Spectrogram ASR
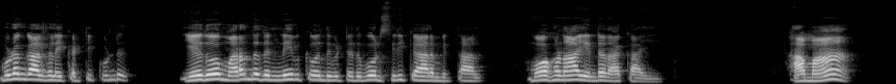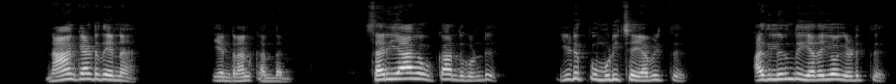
முழங்கால்களை கட்டிக்கொண்டு ஏதோ மறந்தது நினைவுக்கு வந்து விட்டது போல் சிரிக்க ஆரம்பித்தாள் மோகனா என்ற ராக்காயி. ஆமா நான் கேட்டது என்ன? என்றான் கந்தன். சரியாக உட்கார்ந்து கொண்டு இடுப்பு முடிச்சை அவிழ்த்து அதிலிருந்து எதையோ எடுத்து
